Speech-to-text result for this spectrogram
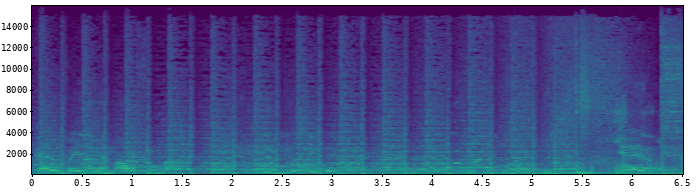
Quero ver na mesma hora filmar. Ei,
